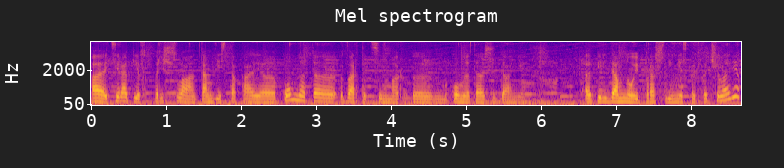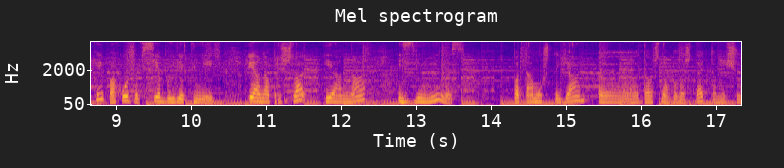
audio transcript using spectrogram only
а терапевт пришла, там есть такая комната, вартециммер, э, комната ожидания. Э, передо мной прошли несколько человек, и, похоже, все были к ней. И она пришла, и она извинилась потому что я э, должна была ждать там еще,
